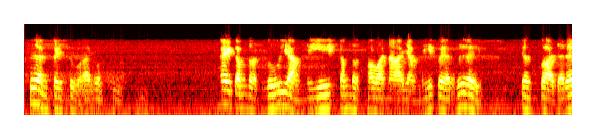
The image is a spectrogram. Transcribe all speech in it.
เคลื่อนไปสู่อารมณ์อื่นให้กำหนดรู้อย่างนี้กำหนดภาวนาอย่างนี้ไปเรื่อย จนกว่าจะได้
